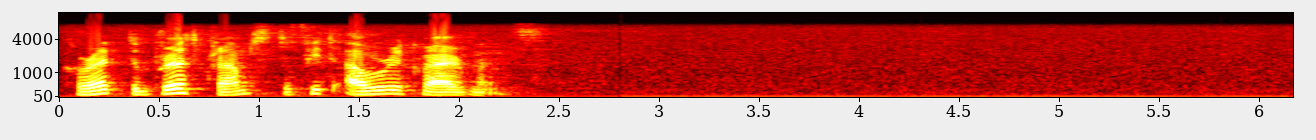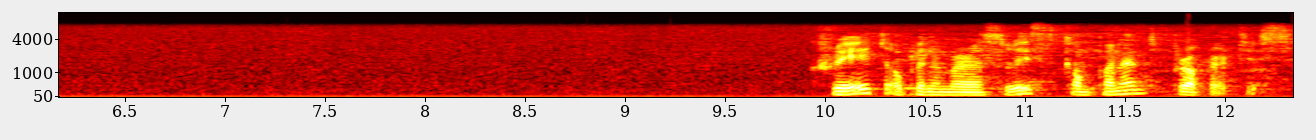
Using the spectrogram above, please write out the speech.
Correct the breadcrumbs to fit our requirements. Create OpenMRS list component properties.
